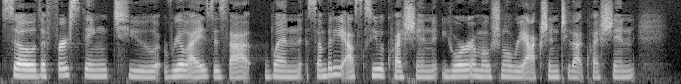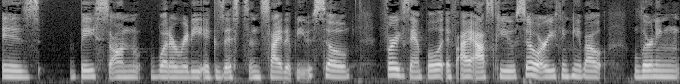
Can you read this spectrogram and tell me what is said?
So, the first thing to realize is that when somebody asks you a question, your emotional reaction to that question is based on what already exists inside of you. So, for example, if I ask you, So, are you thinking about learning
